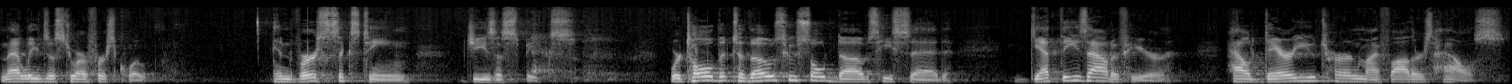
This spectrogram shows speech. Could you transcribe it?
And that leads us to our first quote. In verse 16, Jesus speaks. We're told that to those who sold doves, he said, Get these out of here. How dare you turn my father's house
